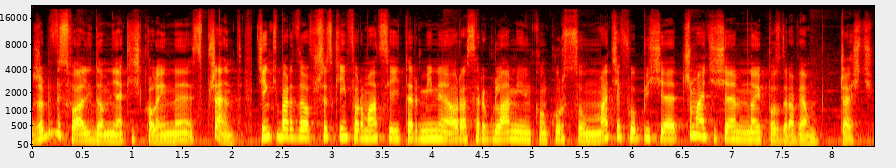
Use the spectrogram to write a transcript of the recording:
żeby wysłali do mnie jakiś kolejny sprzęt. Dzięki bardzo, wszystkie informacje i terminy oraz regulamin konkursu macie w opisie. Trzymajcie się, no i pozdrawiam. Cześć.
